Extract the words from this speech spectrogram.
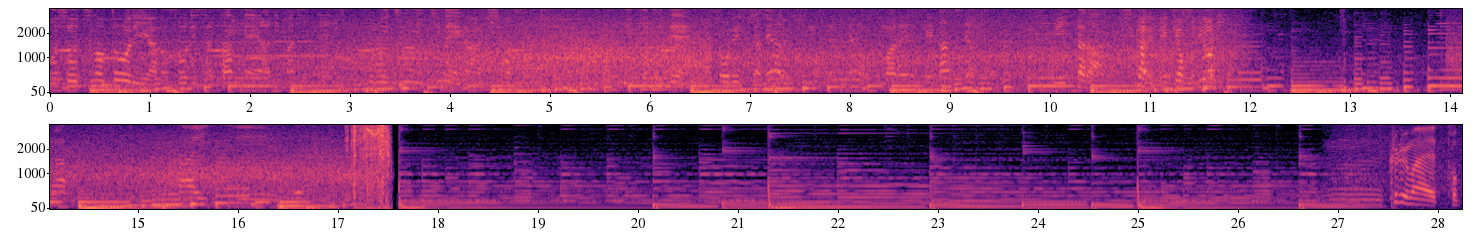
ご承知の通りあの創立者3名ありましてそのうちの1名が岸本先生ということで創立者である岸本先生の生まれ生誕地であると言ったらしっかり勉強するように。来る前鳥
